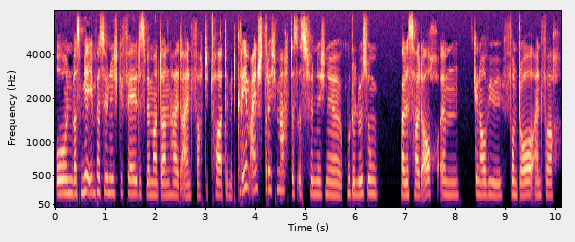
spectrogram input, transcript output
Und was mir eben persönlich gefällt, ist, wenn man dann halt einfach die Torte mit Creme-Einstrich macht. Das ist, finde ich, eine gute Lösung, weil es halt auch ähm, genau wie Fondant einfach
